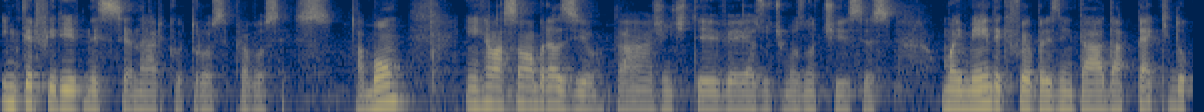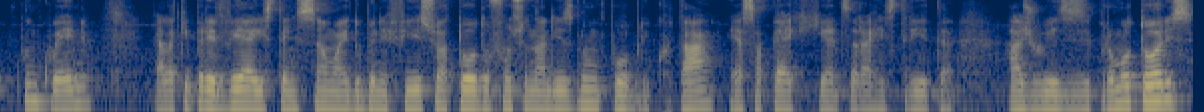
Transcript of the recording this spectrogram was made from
interferir nesse cenário que eu trouxe para vocês, tá bom? Em relação ao Brasil, tá? A gente teve aí as últimas notícias, uma emenda que foi apresentada, a PEC do quinquênio, ela que prevê a extensão aí do benefício a todo o funcionalismo público, tá? Essa PEC que antes era restrita a juízes e promotores,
